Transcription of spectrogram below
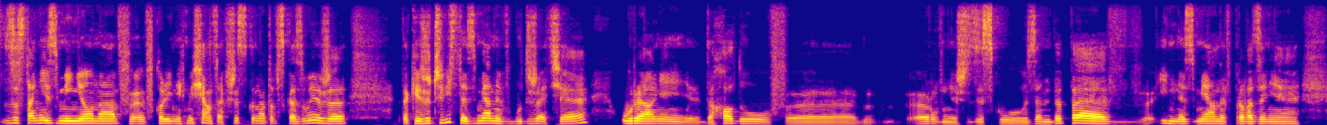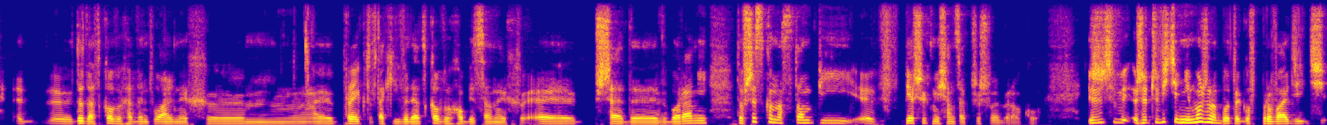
zostanie zmieniona w, w kolejnych miesiącach. Wszystko na to wskazuje, że takie rzeczywiste zmiany w budżecie, urealnienie dochodów, e, również zysku z NBP, inne zmiany, wprowadzenie e, dodatkowych, ewentualnych e, projektów takich wydatkowych obiecanych przed wyborami, to wszystko nastąpi w pierwszych miesiącach przyszłego roku. I rzeczywiście nie można było tego wprowadzić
